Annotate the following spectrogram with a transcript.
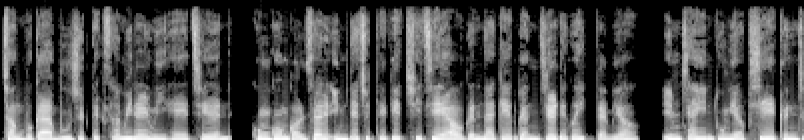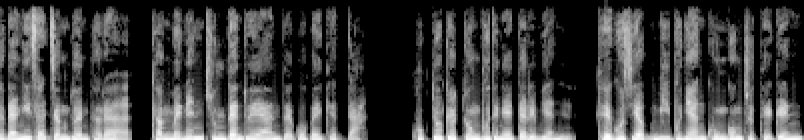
정부가 무주택 서민을 위해 지은 공공건설 임대주택의 취지에 어긋나게 변질되고 있다며 임차인 동의 없이 근저당이 설정된 터라 경매는 중단돼야 한다고 밝혔다. 국토교통부 등에 따르면 대구 지역 미분양 공공주택은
